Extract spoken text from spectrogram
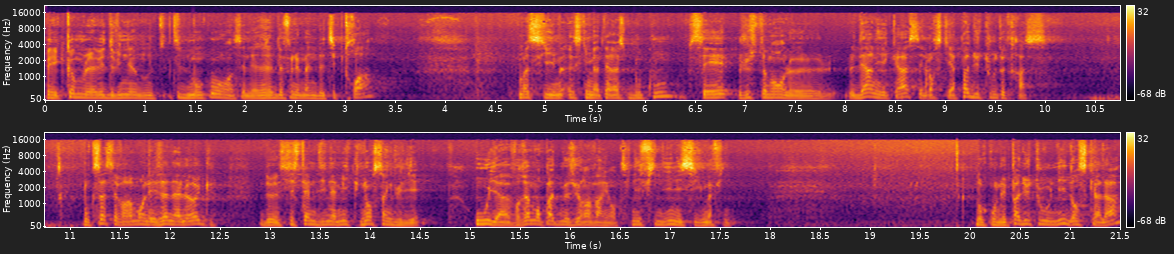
mais comme vous l'avez deviné dans le titre de mon cours, c'est les algèbres de phénomènes de type 3. Moi, ce qui, m'intéresse beaucoup, c'est justement le, dernier cas, c'est lorsqu'il n'y a pas du tout de traces. Donc ça, c'est vraiment les analogues de systèmes dynamiques non singuliers, où il n'y a vraiment pas de mesure invariante, ni fini, ni sigma fini. Donc on n'est pas du tout ni dans ce cas-là,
